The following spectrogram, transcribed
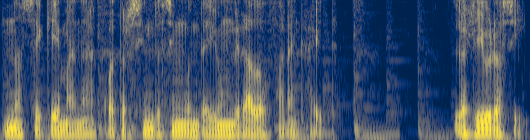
no se queman a 451 grados Fahrenheit. Los libros sí.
